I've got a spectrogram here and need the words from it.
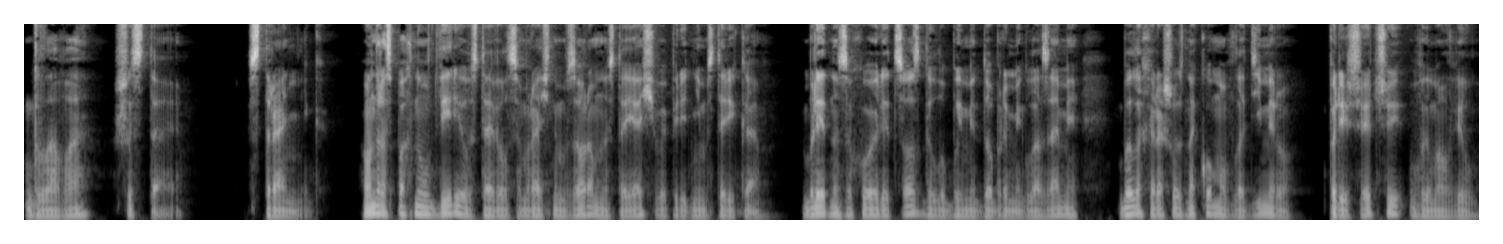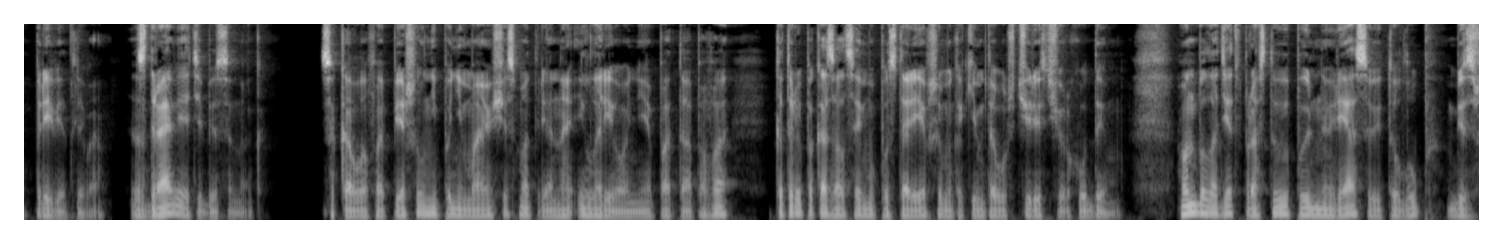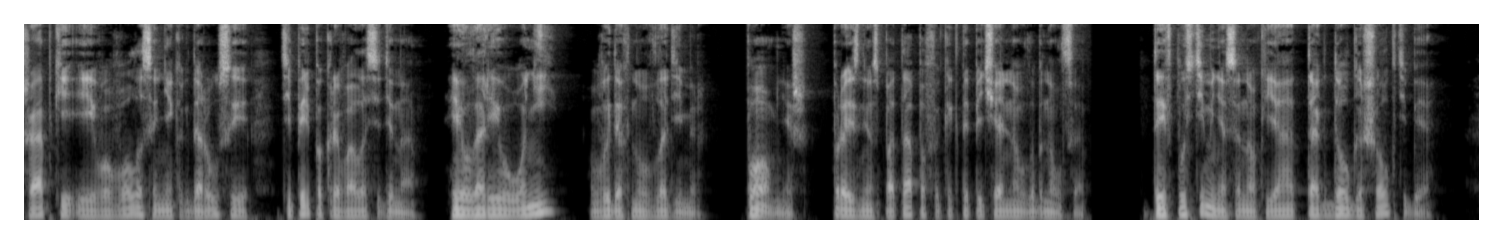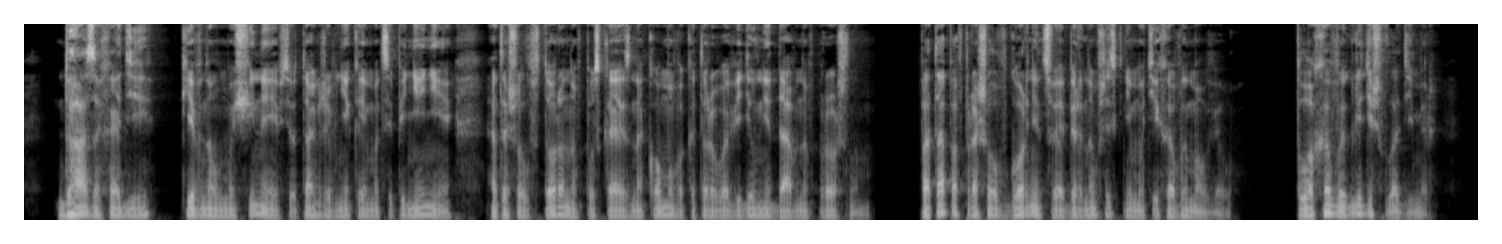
Глава шестая. Странник. Он распахнул дверь и уставился мрачным взором настоящего перед ним старика. Бледно-сухое лицо с голубыми добрыми глазами было хорошо знакомо Владимиру. Пришедший вымолвил приветливо. «Здравия тебе, сынок!» Соколов опешил, непонимающе смотря на Илариония Потапова, который показался ему постаревшим и каким-то уж чересчур худым. Он был одет в простую пыльную рясу и тулуп, без шапки, и его волосы, некогда русые, теперь покрывала седина. «Илларионий?» — выдохнул Владимир. «Помнишь», — произнес Потапов и как-то печально улыбнулся. «Ты впусти меня, сынок, я так долго шел к тебе». «Да, заходи», Кивнул мужчина и все так же в некоем оцепенении отошел в сторону, впуская знакомого, которого видел недавно в прошлом. Потапов прошел в горницу и, обернувшись к нему, тихо вымолвил. «Плохо выглядишь, Владимир.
